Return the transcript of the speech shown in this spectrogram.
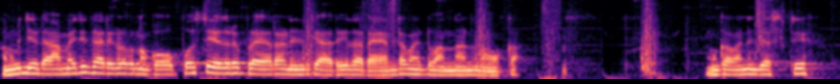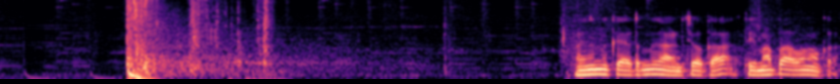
നമുക്ക് ഡാമേജും കാര്യങ്ങളൊക്കെ നോക്കാം. ഓപ്പോസിറ്റ് ചെയ്തൊരു പ്ലെയറാണ് എനിക്ക് അറിയില്ല റാൻഡമായിട്ട് വന്നാണ് നോക്കാം. നമുക്ക് അവനെ ജസ്റ്റ് അവനൊന്ന് കിടന്ന് കാണിച്ചു നോക്കാം. ടീമപ്പ് ആവാൻ നോക്കാം.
